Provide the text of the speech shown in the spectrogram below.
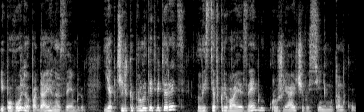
і поволі опадає на землю. Як тільки пролетить вітерець, листя вкриває землю, кружляючи в осінньому танку.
